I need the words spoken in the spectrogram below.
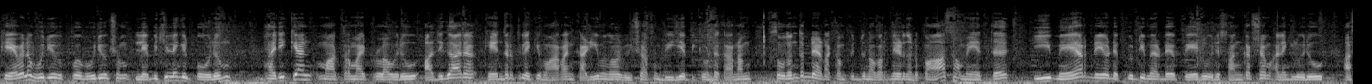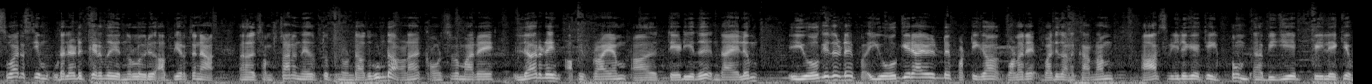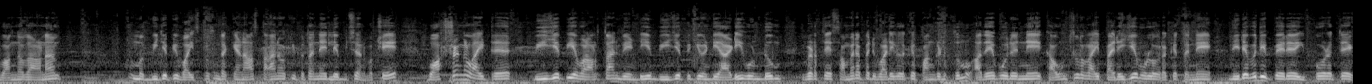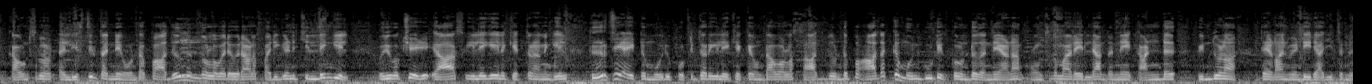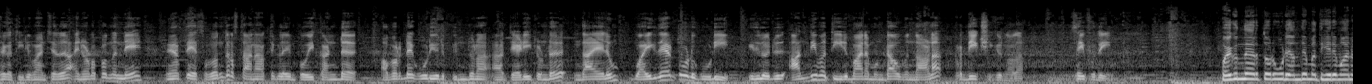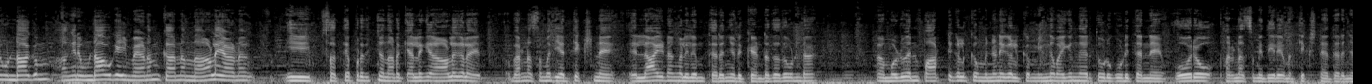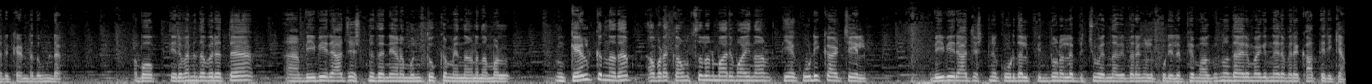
കേവല ഭൂരി ഭൂരിപക്ഷം ലഭിച്ചില്ലെങ്കിൽ പോലും ഭരിക്കാൻ മാത്രമായിട്ടുള്ള ഒരു അധികാര കേന്ദ്രത്തിലേക്ക് മാറാൻ കഴിയുമെന്നുള്ള വിശ്വാസം ബി ജെ പിക്കുണ്ട്. കാരണം സ്വതന്ത്രന്റെ അടക്കം പിന്തുണ അവർ നേടുന്നുണ്ട്. അപ്പോൾ ആ സമയത്ത് ഈ മേയറുടെയോ ഡെപ്യൂട്ടി മേയറുടെയോ പേര് ഒരു സംഘർഷം അല്ലെങ്കിൽ ഒരു അസ്വാരസ്യം ഉടലെടുക്കരുത് എന്നുള്ള ഒരു അഭ്യർത്ഥന സംസ്ഥാന നേതൃത്വത്തിനുണ്ട്. അതുകൊണ്ടാണ് കൗൺസിലർമാരെ എല്ലാവരുടെയും അഭിപ്രായം തേടിയത്. എന്തായാലും യോഗ്യതയുടെ യോഗ്യരായവരുടെ പട്ടിക വളരെ വലുതാണ്. കാരണം ആർ ശ്രീലേഖയൊക്കെ ഇപ്പം ബി ജെ പിയിലേക്ക് വന്നതാണ്. B J P vice president ഒക്കെയാണ്. ആ സ്ഥാനമൊക്കെ ഇപ്പോൾ തന്നെ ലഭിച്ചതാണ്. പക്ഷേ വർഷങ്ങളായിട്ട് ബി ജെ പിയെ വളർത്താൻ വേണ്ടിയും ബി ജെ പിക്ക് വേണ്ടി അടികൊണ്ടും ഇവിടുത്തെ സമര പരിപാടികളൊക്കെ പങ്കെടുത്തും. അതേപോലെ തന്നെ കൗൺസിലറായി പരിചയമുള്ളവരൊക്കെ തന്നെ നിരവധി പേര് ഇപ്പോഴത്തെ കൗൺസിലർ ലിസ്റ്റിൽ തന്നെ ഉണ്ട്. അപ്പോൾ അതിൽ നിന്നുള്ളവരെ ഒരാളെ പരിഗണിച്ചില്ലെങ്കിൽ ഒരുപക്ഷെ ആ ശ്രീലേഖയിലേക്ക് എത്തണമെങ്കിൽ തീർച്ചയായിട്ടും ഒരു പൊട്ടിത്തെറിയിലേക്കൊക്കെ ഉണ്ടാവാനുള്ള സാധ്യതയുണ്ട്. അപ്പോൾ അതൊക്കെ മുൻകൂട്ടി കൊണ്ട് തന്നെയാണ്. കൗൺസിലർമാരെ എല്ലാം തന്നെ കണ്ട് പിന്തുണ തേടാൻ വേണ്ടി രാജീവ് ചന്ദ്രശേഖർ തീരുമാനിച്ചത്. അതിനോടൊപ്പം തന്നെ നേരത്തെ സ്വതന്ത്ര സ്ഥാനാർത്ഥികളെയും പോയി കണ്ട് അവരുടെ കൂടി ഒരു പിന്തുണ തേടിയിട്ടുണ്ട്. എന്തായാലും വൈകുന്നേരത്തോടു കൂടി ഇതിലൊരു അന്തിമ തീരുമാനം ഉണ്ടാവുമെന്നാണ് പ്രതീക്ഷിക്കുന്നത്. സൈഫുദ്ദീൻ. വൈകുന്നേരത്തോടു കൂടി അന്തിമ തീരുമാനം ഉണ്ടാകും. അങ്ങനെ ഉണ്ടാവുകയും വേണം. കാരണം നാളെയാണ് ഈ സത്യപ്രതിജ്ഞ നടക്കുക അല്ലെങ്കിൽ ആളുകളെ ഭരണസമിതി അധ്യക്ഷനെ എല്ലായിടങ്ങളിലും തിരഞ്ഞെടുക്കേണ്ടത്. അതുകൊണ്ട് മുഴുവൻ പാർട്ടികൾക്കും മുന്നണികൾക്കും ഇന്ന് വൈകുന്നേരത്തോടു കൂടി തന്നെ ഓരോ ഭരണസമിതിയിലെയും അധ്യക്ഷനെ തിരഞ്ഞെടുക്കേണ്ടതുണ്ട്. അപ്പോൾ തിരുവനന്തപുരത്ത് ബി വി രാജേഷിന് തന്നെയാണ് മുൻതൂക്കം എന്നാണ് നമ്മൾ കേൾക്കുന്നത്. അവിടെ കൗൺസിലർമാരുമായി നടത്തിയ കൂടിക്കാഴ്ചയിൽ ബി വി രാജേഷിന് കൂടുതൽ പിന്തുണ ലഭിച്ചു എന്ന വിവരങ്ങൾ കൂടി ലഭ്യമാകുന്നു. എന്തായാലും വൈകുന്നേരം വരെ കാത്തിരിക്കാം.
